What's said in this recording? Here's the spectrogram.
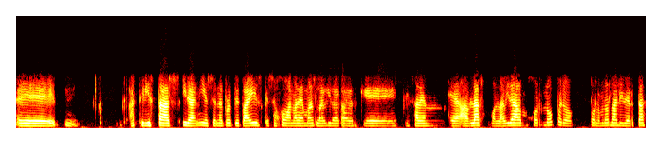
eh, activistas iraníes en el propio país que se juegan además la vida cada vez que, que salen que hablar, con la vida a lo mejor no, pero por lo menos la libertad.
